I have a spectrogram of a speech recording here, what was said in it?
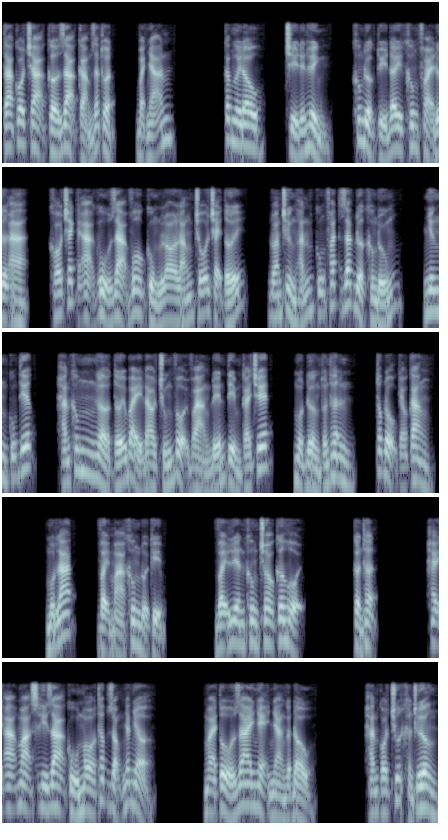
Ta có trạ cờ dạ cảm giác thuật, bạch nhãn. Các ngươi đâu, chỉ đến hình, không được tùy đây không phải đưa à khó trách ạ à gụ dạ vô cùng lo lắng chỗ chạy tới, đoán chừng hắn cũng phát giác được không đúng, nhưng cũng tiếc, hắn không ngờ tới bảy đao chúng vội vàng đến tìm cái chết, một đường tuấn thân, tốc độ kéo căng. Một lát, vậy mà không đội kịp. Vậy liền không cho cơ hội. Cẩn thận. Hãy ạ mạ xì ra cù mò thấp giọng nhắc nhở. Mãi tổ dai nhẹ nhàng gật đầu. Hắn có chút khẩn trương.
